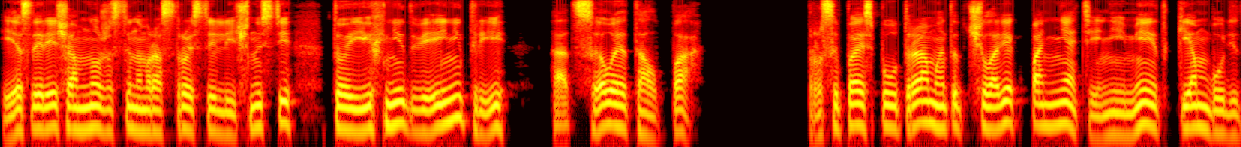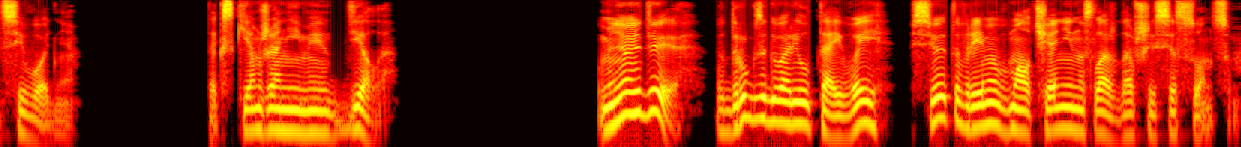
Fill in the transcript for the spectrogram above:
Если речь о множественном расстройстве личности, то их не две и не три, а целая толпа. Просыпаясь по утрам, этот человек понятия не имеет, кем будет сегодня. Так с кем же они имеют дело? «У меня идея», Вдруг заговорил Тайвей, все это время в молчании наслаждавшийся солнцем.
